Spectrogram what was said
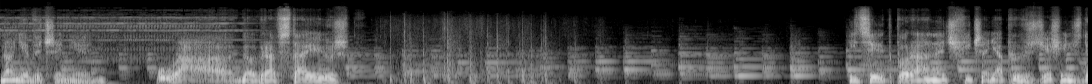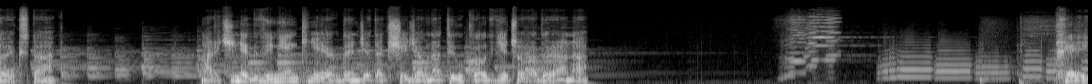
No nie wyczynię. Ła, dobra, wstaję już. I cyrk poranne ćwiczenia plus 10 do expa. Marcinek wymięknie, jak będzie tak siedział na tyłku od wieczora do rana. Hej,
